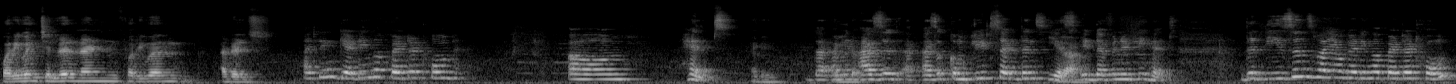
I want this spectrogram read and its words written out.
for even children and for even adults? I think getting a pet at home um, helps. Okay. That, I mean, as a as a complete sentence, yes, Yeah. it definitely helps. The reasons why you're getting a pet at home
